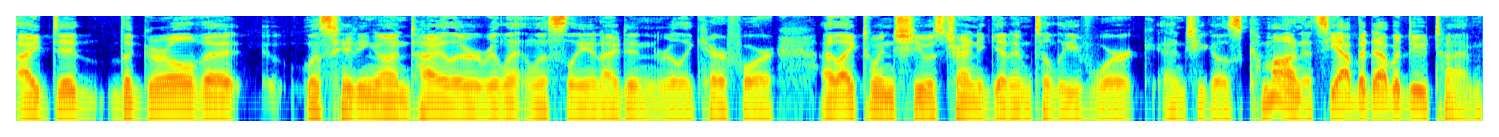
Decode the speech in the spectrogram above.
I did the girl that was hitting on Tyler relentlessly and I didn't really care for. I liked when she was trying to get him to leave work and she goes, Come on, it's yabba dabba do time.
